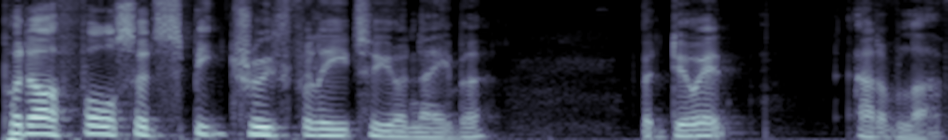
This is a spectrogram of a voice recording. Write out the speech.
Put off falsehood, speak truthfully to your neighbor, but do it out of love.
